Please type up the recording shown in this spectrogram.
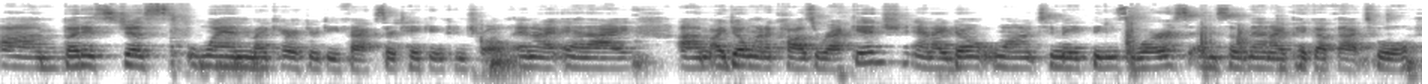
Um, but it's just when my character defects are taking control and I, and I, um, I don't want to cause wreckage and I don't want to make things worse. And so then I pick up that tool,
